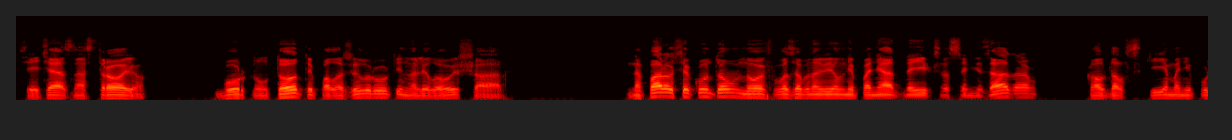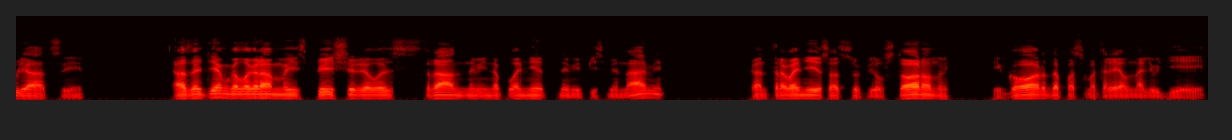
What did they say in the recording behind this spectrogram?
«Сейчас настрою», — буркнул тот и положил руки на лиловый шар. На пару секунд он вновь возобновил непонятные их с колдовские манипуляции. А затем голограмма испещрилась странными инопланетными письменами. Контрабандист отступил в сторону и гордо посмотрел на людей.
